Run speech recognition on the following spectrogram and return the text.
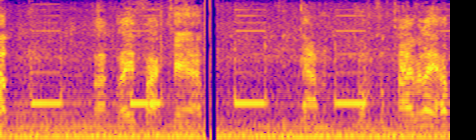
ครับ ฝากไลค์ฝากแชร์ครับ ติดตามช่องสุดท้ายไปเลยครับ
